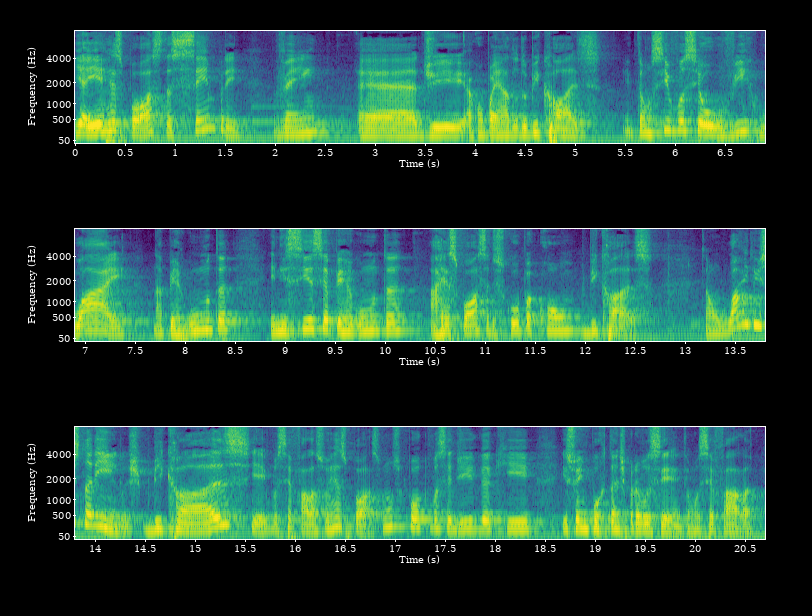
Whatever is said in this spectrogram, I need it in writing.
E aí a resposta sempre vem é, de acompanhado do because. Então, se você ouvir why na pergunta, inicie-se a pergunta, a resposta, desculpa, com because. Então, why do you study English? Because, e aí você fala a sua resposta. Vamos supor que você diga que isso é importante para você. Então você fala,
